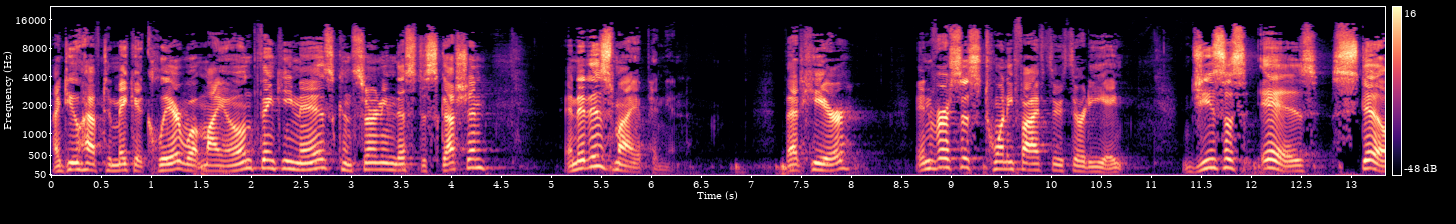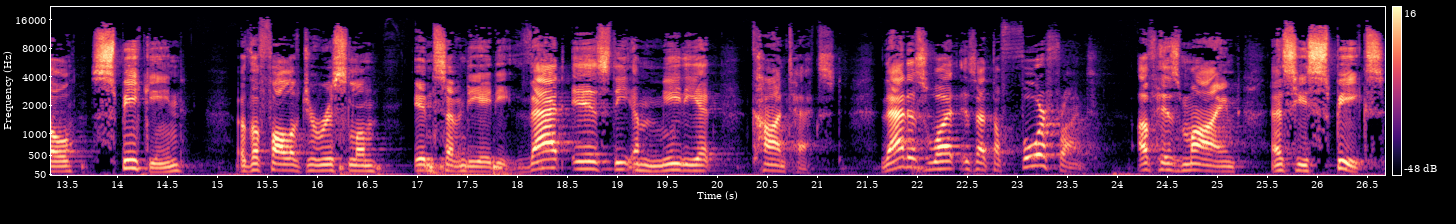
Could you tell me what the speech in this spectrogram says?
I do have to make it clear what my own thinking is concerning this discussion, and it is my opinion that here, in verses 25 through 38, Jesus is still speaking of the fall of Jerusalem in 70 AD. That is the immediate context. That is what is at the forefront of his mind as he speaks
